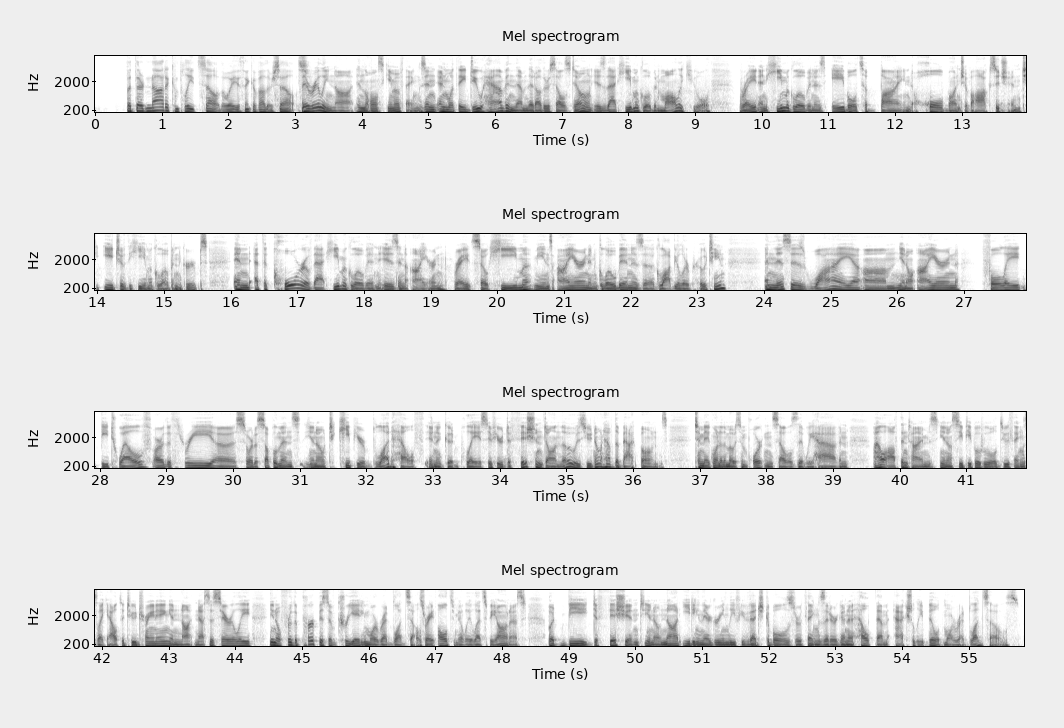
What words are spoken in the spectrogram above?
but they're not a complete cell the way you think of other cells. They're really not in the whole scheme of things. And and what they do have in them that other cells don't is that hemoglobin molecule, right? And hemoglobin is able to bind a whole bunch of oxygen to each of the hemoglobin groups. And at the core of that hemoglobin is an iron, right? So heme means iron and globin is a globular protein. And this is why um, you know, iron folate, B12 are the three uh, sort of supplements, you know, to keep your blood health in a good place. If you're deficient on those, you don't have the backbones to make one of the most important cells that we have. And I'll oftentimes, you know, see people who will do things like altitude training and not necessarily, you know, for the purpose of creating more red blood cells, right? Ultimately, let's be honest, but be deficient, you know, not eating their green leafy vegetables or things that are going to help them actually build more red blood cells.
